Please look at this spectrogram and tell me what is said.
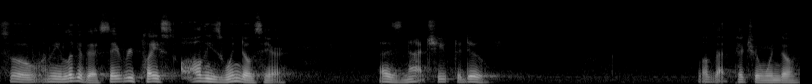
So, I mean, look at this. They replaced all these windows here. That is not cheap to do. Love that picture window.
